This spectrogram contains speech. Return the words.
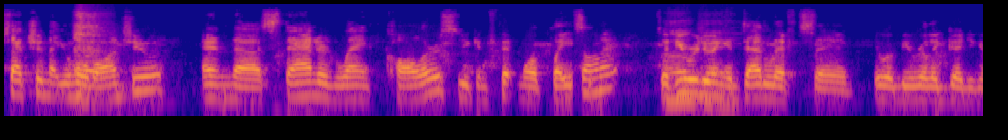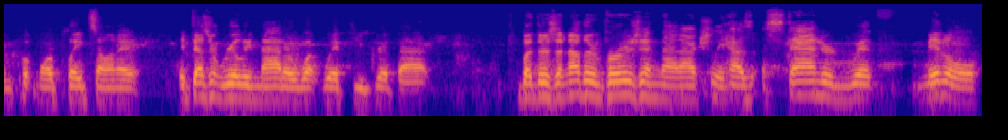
section that you hold on to, and uh, standard length collars, so you can fit more plates on it. So if you were doing a deadlift, say, it would be really good. You can put more plates on it. It doesn't really matter what width you grip at. But there's another version that actually has a standard width middle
